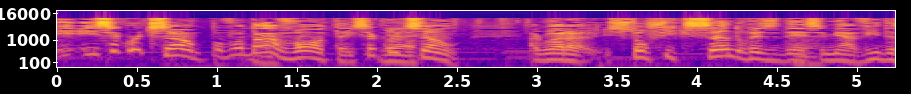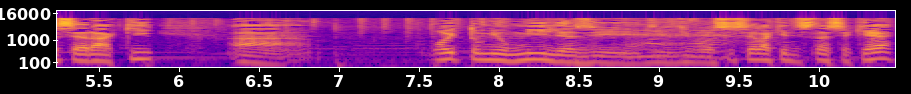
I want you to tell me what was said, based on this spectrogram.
i- isso é curtição, pô, vou dar uma volta, isso é curtição. Agora, estou fixando residência, minha vida será aqui a 8 mil milhas de, de, de você, sei lá que distância que é,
